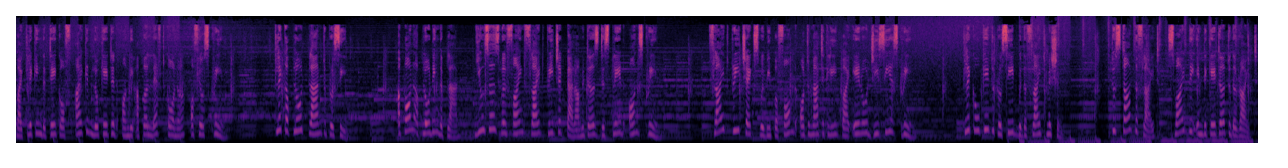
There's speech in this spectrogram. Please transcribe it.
by clicking the takeoff icon located on the upper left corner of your screen. Click Upload Plan to proceed. Upon uploading the plan, users will find flight pre-check parameters displayed on screen. Flight pre-checks will be performed automatically by Aero GCS Green. Click OK to proceed with the flight mission. To start the flight, swipe the indicator to the right.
